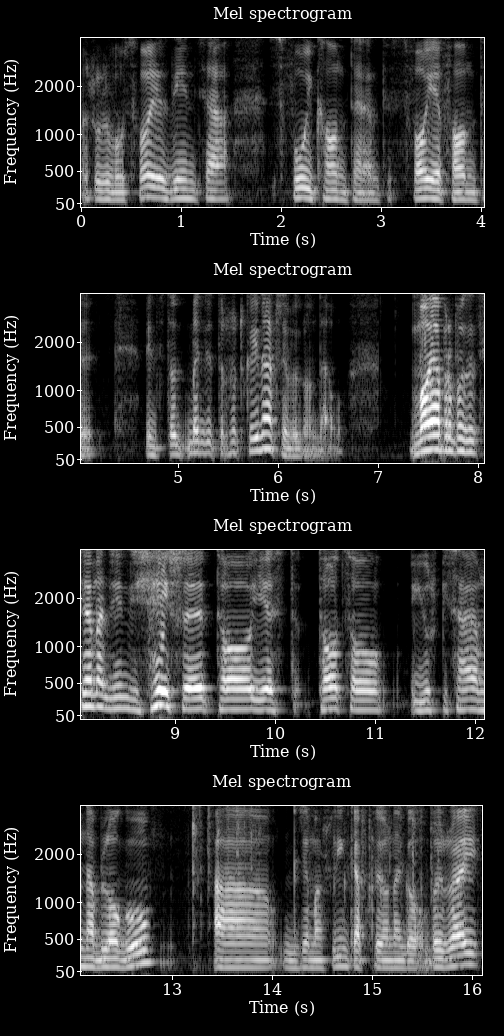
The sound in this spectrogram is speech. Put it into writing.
Będziesz używał swoje zdjęcia, swój content, swoje fonty, więc to będzie troszeczkę inaczej wyglądało. Moja propozycja na dzień dzisiejszy to jest to, co już pisałem na blogu, a gdzie masz linka wklejonego wyżej,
